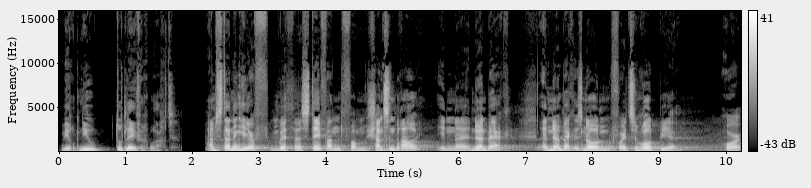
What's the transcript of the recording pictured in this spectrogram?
weer opnieuw tot leven gebracht. I'm standing here with uh, Stefan from Schanzenbrau in uh, Nuremberg. And Nuremberg is known for its road beer, or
